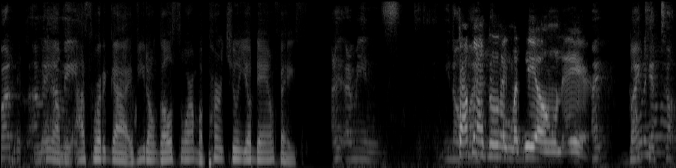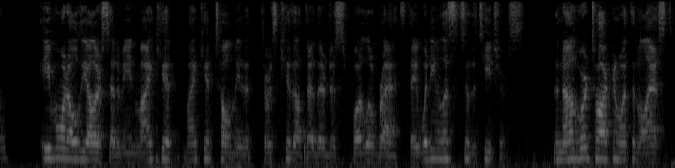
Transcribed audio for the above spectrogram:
But I mean, I mean, I swear to God, if you don't go somewhere, I'm gonna punch you in your damn face. I, I mean, you know, Stop my, acting like Madea on air. my, my kid hell told, on. even what old Yeller said. I mean, my kid, my kid told me that there was kids out there that are just spoiled little brats. They wouldn't even listen to the teachers. And now we're talking within the last,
